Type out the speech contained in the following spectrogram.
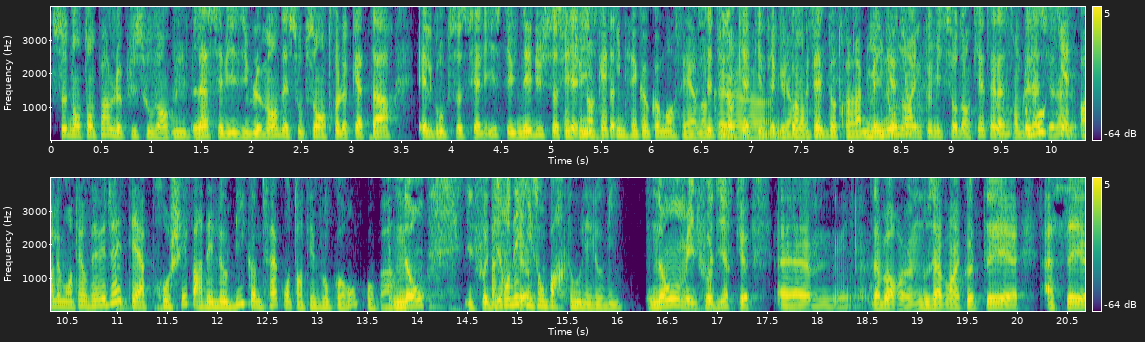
ceux dont on parle le plus souvent. Mm. Là, c'est visiblement des soupçons entre le Qatar et le groupe socialiste et une élue socialiste. C'est une enquête qui ne fait que commencer. Hein, c'est une enquête qui ne fait que commencer. Mais nous, on aura une commission d'enquête à l'Assemblée nationale. Vous qui êtes parlementaire, vous avez déjà été approché par des lobbies comme ça qui ont tenté de vous corrompre ou pas? Non, il faut Parce dire qu'on dit qu'ils sont partout, les lobbies. Non, mais il faut dire que euh, d'abord, nous avons un côté assez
